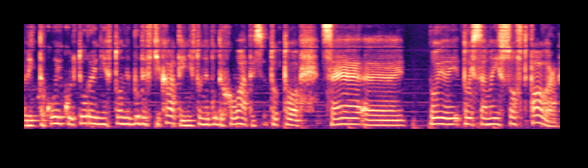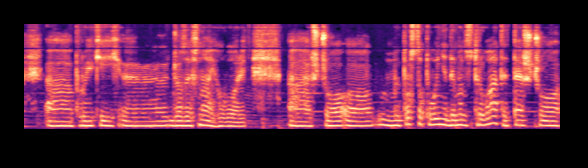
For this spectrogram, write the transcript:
від такої культури ніхто не буде втікати, ніхто не буде ховатися. Тобто, це е, той той самий soft power, про який е, Джозеф Най говорить. Що ми просто повинні демонструвати те, що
